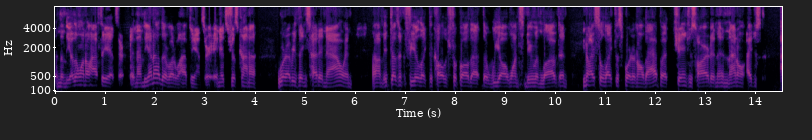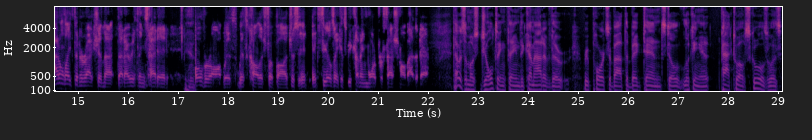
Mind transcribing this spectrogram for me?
and then the other one will have to answer and then the other one will have to answer and it's just kind of where everything's headed now and um, it doesn't feel like the college football that, that we all once knew and loved. And, you know, I still like the sport and all that, but change is hard. And, and I don't, I just, I don't like the direction that, that everything's headed yeah. overall with, with college football. It just, it, it feels like it's becoming more professional by the day. That was the most jolting thing to come out of the reports about the Big Ten still looking at Pac 12 schools was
